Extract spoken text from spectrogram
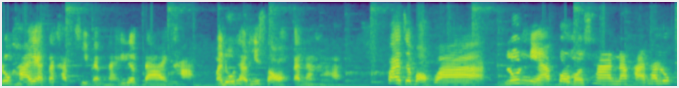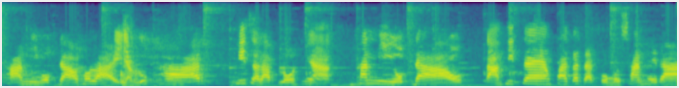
ลูกค้าอยากจะขับขี่แบบไหนเลือกได้ค่ะ มาดูแถวที่ 2 กันนะคะ ฝ้าจะบอกว่ารุ่นนี้โปรโมชั่นนะคะ ถ้าลูกค้ามีงบดาวเท่าไหร่อย่างลูกค้าที่จะรับรถเนี่ยท่านมีงบดาวตามที่แจ้งฝ้ายก็จัดโปรโมชั่นให้ได้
